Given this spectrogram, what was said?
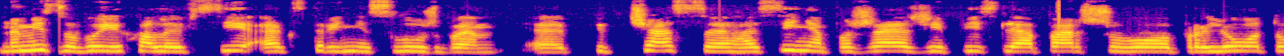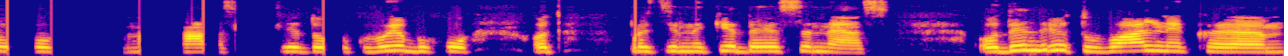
На місце виїхали всі екстрені служби Е, під час е, гасіння пожежі після першого прильоту внаслідок вибуху. От працівники ДСНС, один рятувальник, е,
